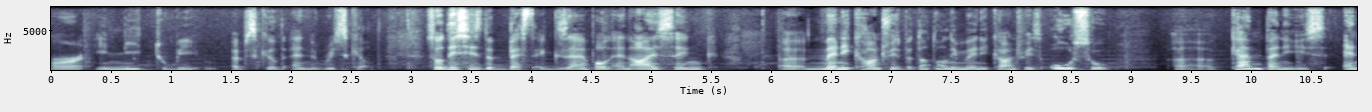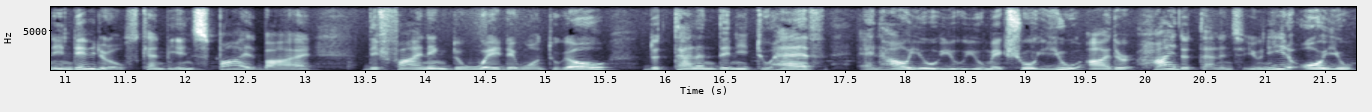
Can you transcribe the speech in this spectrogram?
are in need to be upskilled and reskilled. So this is the best example, and I think uh, many countries, but not only many countries, also uh, companies and individuals can be inspired by defining the way they want to go, the talent they need to have, and how you, you, you make sure you either hide the talents you need or you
